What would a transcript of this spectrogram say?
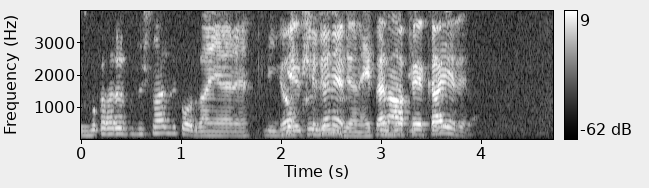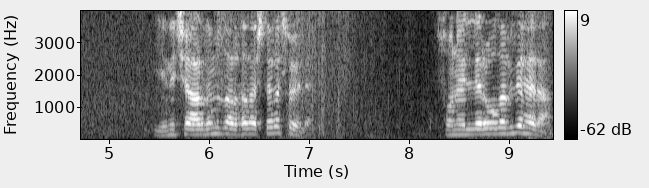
Biz bu kadar hızlı düşmezdik oradan yani. Bir Yok kuzenim yani. ben AFK yedim. Yeni çağırdığımız arkadaşlara söyle. Son elleri olabilir her an.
